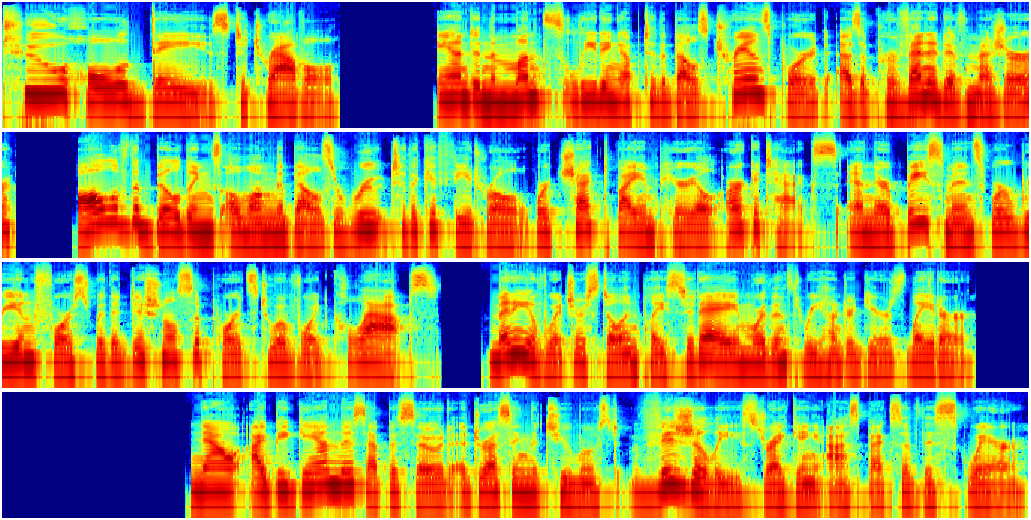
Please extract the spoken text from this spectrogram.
two whole days to travel. And in the months leading up to the bell's transport, as a preventative measure, all of the buildings along the bell's route to the cathedral were checked by imperial architects, and their basements were reinforced with additional supports to avoid collapse, many of which are still in place today, more than 300 years later. Now, I began this episode addressing the two most visually striking aspects of this square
